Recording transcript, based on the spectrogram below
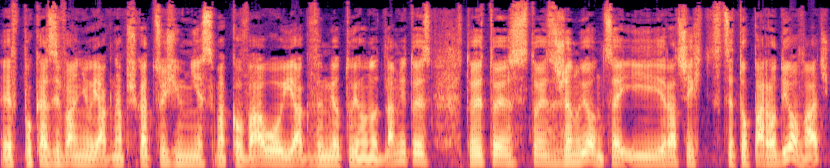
w pokazywaniu, jak na przykład coś im nie smakowało i jak wymiotują. No dla mnie to jest, to, to jest, to jest żenujące i raczej chcę to parodiować,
